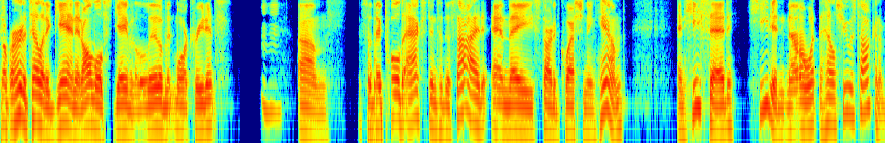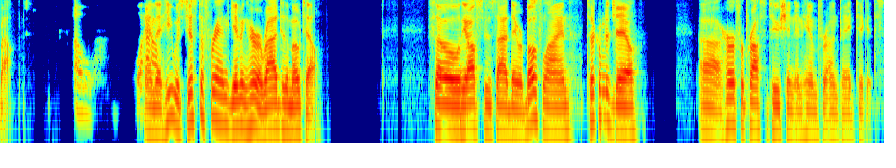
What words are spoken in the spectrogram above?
So for her to tell it again, it almost gave it a little bit more credence. Mm-hmm. Um, so they pulled Axton to the side and they started questioning him. And he said he didn't know what the hell she was talking about Oh. Wow. and that he was just a friend giving her a ride to the motel. So the officers decided they were both lying, took him to jail, uh, her for prostitution and him for unpaid tickets.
